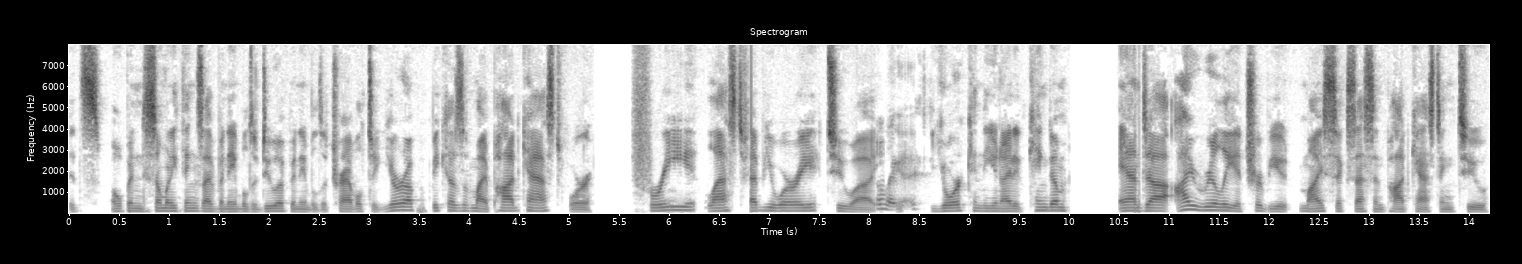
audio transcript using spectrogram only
It's opened so many things I've been able to do. I've been able to travel to Europe because of my podcast for free last February to uh, oh York in the United Kingdom. And uh, I really attribute my success in podcasting to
